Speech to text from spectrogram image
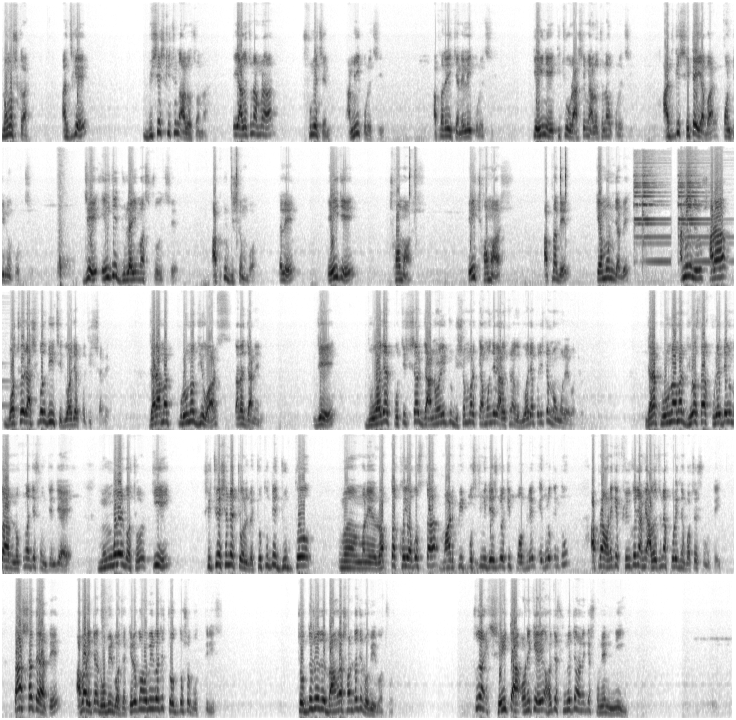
নমস্কার। আজকে বিশেষ কিছু না আলোচনা। এই আলোচনা আমরা শুনেছেন, আমিই করেছি, আপনাদের এই চ্যানেলেই করেছি। এই নিয়ে কিছু রাশি আমি আলোচনাও করেছি। আজকে সেটাই আবার কন্টিনিউ করছি। যে এই যে জুলাই মাস চলছে আপ টু ডিসেম্বর তাহলে এই যে ছ মাস, এই ছ মাস আপনাদের কেমন যাবে আমি সারা বছর রাশিফল দিয়েছি দু সালে। যারা আমার পুরনো ভিউয়ার্স তারা জানেন যে দু হাজার পঁচিশ সাল জানুয়ারি টু ডিসেম্বর কেমন যাবে আলোচনা করি দু হাজার পঁচিশটা মঙ্গলের বছর। যারা পুরনো আমার ভিউয়ার্স তারা খুলে দেখবেন বা নতুন আজকে শুনছেন যে মঙ্গলের বছর কি সিচুয়েশনে চলবে। চতুর্দিকে যুদ্ধ মানে রক্তাক্ষয়ী অবস্থা, মারপিট, পশ্চিমী দেশগুলো কি প্রবলেম এগুলো কিন্তু আপনারা অনেকে ফিল করেছেন, আমি আলোচনা করেছিলাম বছরের শুরুতেই। তার সাথে সাথে আবার এটা রবির বছর। কীরকম রবির বছর? চোদ্দশো বত্রিশ। চোদ্দশো বাংলা সনটা হচ্ছে রবির বছর। সুতরাং সেইটা অনেকে হয়তো শুনেছেন, অনেকে শোনেননি।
